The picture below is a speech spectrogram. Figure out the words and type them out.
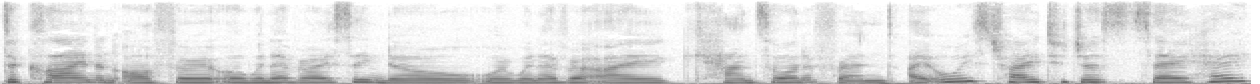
decline an offer or whenever I say no or whenever I cancel on a friend, I always try to just say, "Hey,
